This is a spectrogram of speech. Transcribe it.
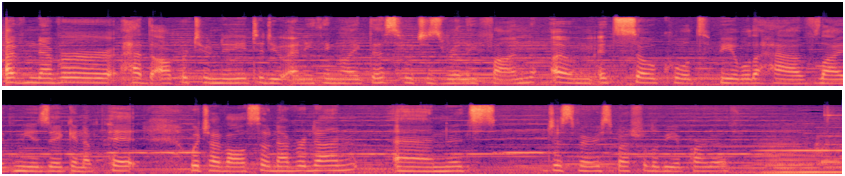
I've never had the opportunity to do anything like this, which is really fun. Um, it's so cool to be able to have live music in a pit, which I've also never done, and it's just very special to be a part of.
